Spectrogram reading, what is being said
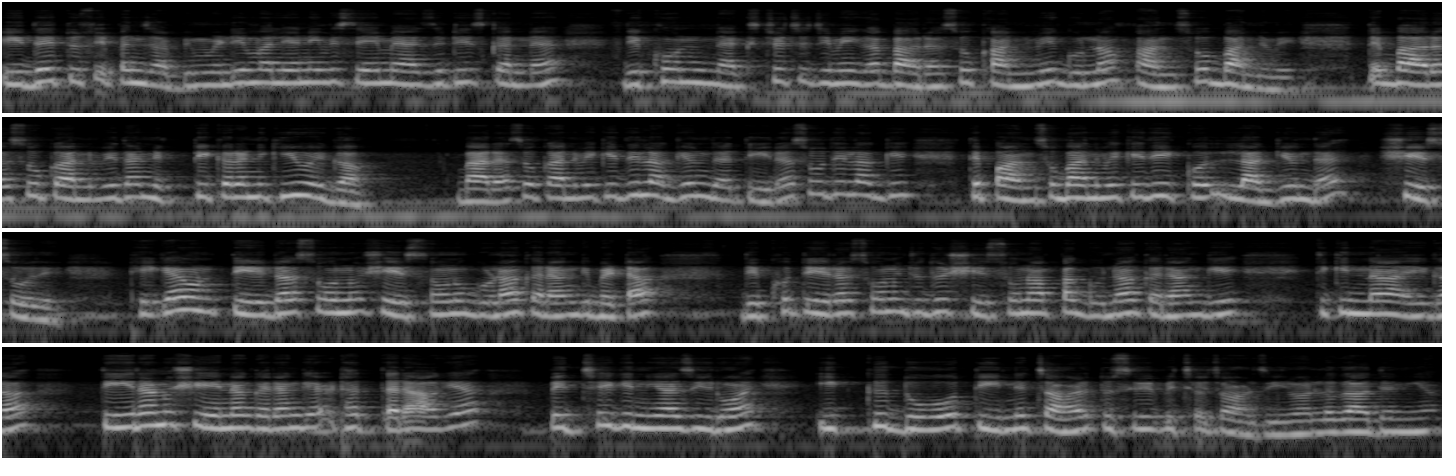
ਇਹਦੇ ਤੁਸੀਂ ਪੰਜਾਬੀ ਮੀਡੀਅਮ ਵਾਲਿਆਂ ਨੇ ਵੀ ਸੇਮ ਐਜ਼ ਇਟ ਇਜ਼ ਕਰਨਾ ਹੈ। ਦੇਖੋ ਨੈਕਸਟ 'ਚ ਜਿਵੇਂ ਹੈਗਾ 1291 ਗੁਣਾ 592 ਤੇ 1291 ਦਾ ਨਿਕਟੀਕਰਨ ਕੀ ਹੋਏਗਾ? 1291 ਕਿਹਦੇ ਲਾਗੇ ਹੁੰਦਾ? ਹੈ 1300 ਦੇ ਲਾਗੇ। ਤੇ 592 ਕਿਹਦੇ ਇਕੁਅਲ ਲਾਗੇ ਹੁੰਦਾ? ਹੈ 600 ਦੇ। ਠੀਕ ਹੈ, ਹੁਣ 1300 ਨੂੰ 600 ਨੂੰ ਗੁਣਾ ਕਰਾਂਗੇ ਬੇਟਾ। ਦੇਖੋ 1300 ਨੂੰ ਜਦੋਂ 600 ਨਾਲ ਆਪਾਂ ਗੁਣਾ ਕਰਾਂਗੇ ਤੇ ਕਿੰਨਾ ਆਏਗਾ? 13 ਨੂੰ 6 ਨਾਲ ਕਰਾਂਗੇ 78 ਆ ਗਿਆ। ਪਿੱਛੇ ਕਿੰਨੀਆਂ ਜ਼ੀਰੋ ਹੈ 1 2 3 4 ਤੁਸੀਂ ਵੀ ਪਿੱਛੇ 4 ਜ਼ੀਰੋ ਲਗਾ ਦੇਣੀਆਂ।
